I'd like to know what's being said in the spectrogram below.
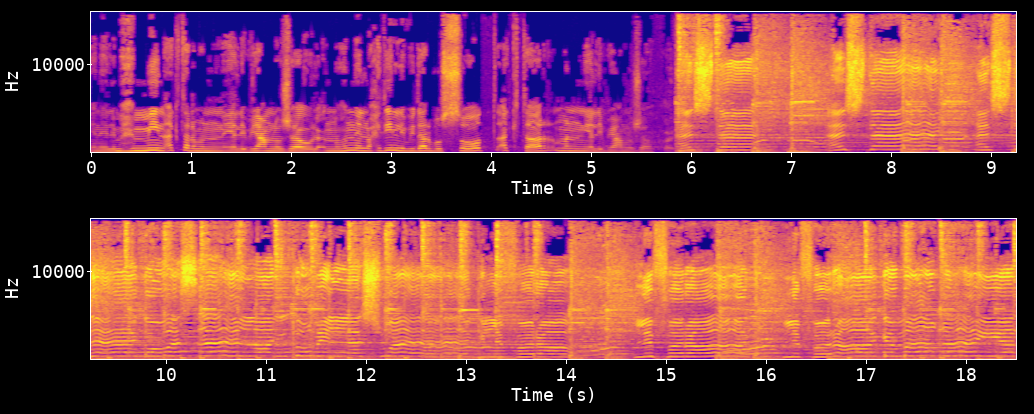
يعني المهمين أكثر من يلي بيعملوا جو لأنه هن الوحيدين اللي بيدربوا الصوت أكثر من يلي بيعملوا جو. أشتاق وأسأل عنكم الأشواق لفراق لفراق لفراق ما غير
